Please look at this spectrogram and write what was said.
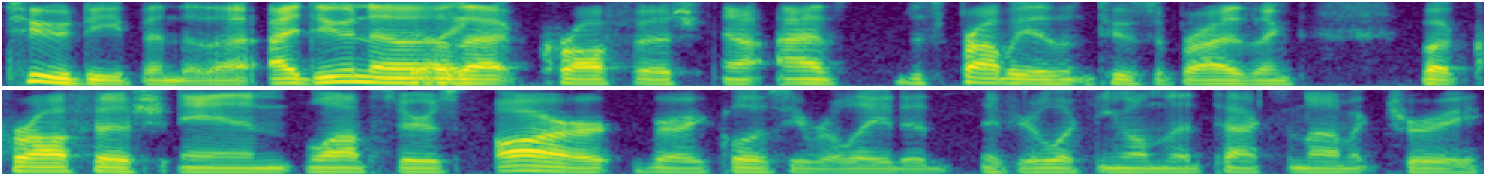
too deep into that. I do know like- that crawfish. now, I, this probably isn't too surprising, but crawfish and lobsters are very closely related. If you're looking on the taxonomic tree,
